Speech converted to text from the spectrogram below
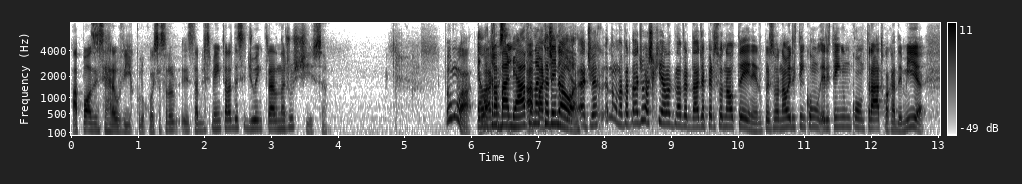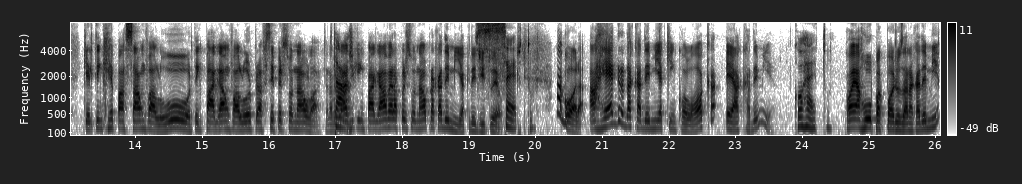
Após encerrar o veículo com esse estabelecimento, ela decidiu entrar na justiça. Vamos lá. Ela assim, trabalhava a na academia. hora- é, não, na verdade, eu acho que ela, na verdade, é personal trainer. O personal, ele tem, ele tem um contrato com a academia que ele tem que repassar um valor, tem que pagar um valor pra ser personal lá. Então, na Tá. verdade, quem pagava era personal pra academia, acredito eu. Certo. Agora, a regra da academia, quem coloca é a academia. Correto. Qual é a roupa que pode usar na academia?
